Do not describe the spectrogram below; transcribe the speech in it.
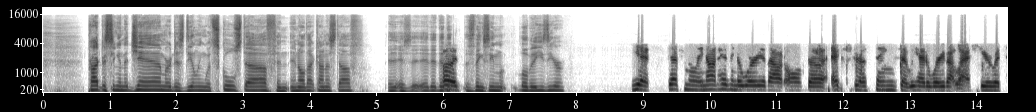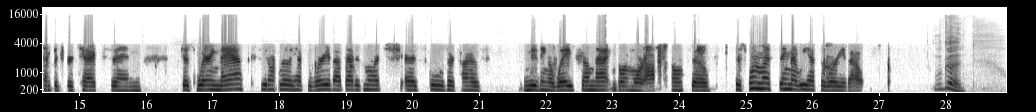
practicing in the gym or just dealing with school stuff and, and all that kind of stuff? Is, is, is, Uh, does things seem a little bit easier? Yes, definitely. Not having to worry about all the extra things that we had to worry about last year with temperature checks and just wearing masks. We don't really have to worry about that as much as schools are kind of moving away from that and going more optional. So just one less thing that we have to worry about. Well, good.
